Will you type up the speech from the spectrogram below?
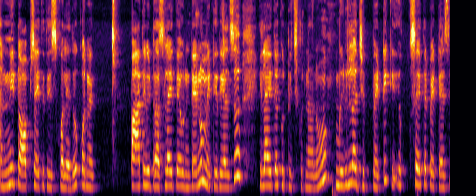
అన్ని టాప్స్ అయితే తీసుకోలేదు. కొన్ని పాతవి డ్రెస్సులు అయితే ఉంటేను మెటీరియల్స్ ఇలా అయితే కుట్టించుకున్నాను. మిడిల్లో జిప్ పెట్టి హుక్స్ అయితే పెట్టేసి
